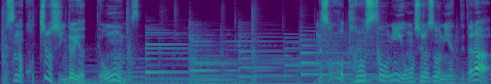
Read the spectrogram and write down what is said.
でそんなこっちもしんどいよって思うんです。でそこを楽しそうに面白そうにやってたら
